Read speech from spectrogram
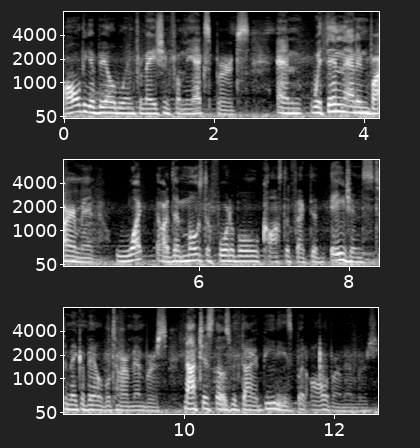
all the available information from the experts, and within that environment, what are the most affordable, cost-effective agents to make available to our members, not just those with diabetes, but all of our members.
